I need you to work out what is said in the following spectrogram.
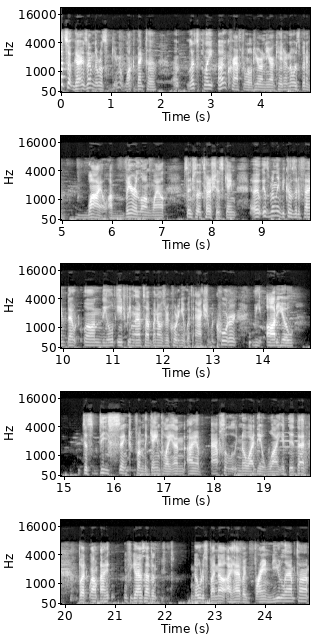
What's up, guys? I'm the Wrestle Gamer. Welcome back to uh, Let's Play Uncraft World here on the arcade. I know it's been a while, a very long while, since I touched this game. Uh, it's mainly because of the fact that on the old HP laptop, when I was recording it with Action Recorder, the audio just desynced from the gameplay, and I have absolutely no idea why it did that. But um, I, if you guys haven't noticed by now, I have a brand new laptop.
